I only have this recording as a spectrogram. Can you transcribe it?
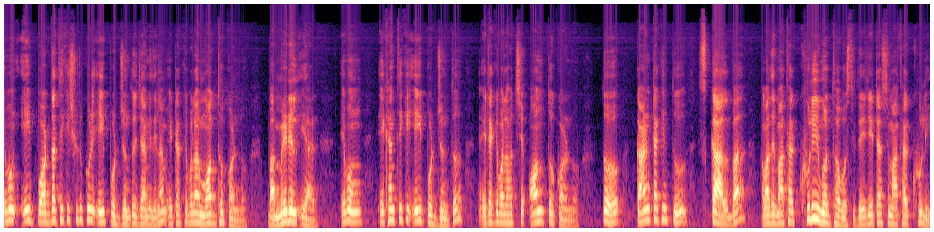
এবং এই পর্দা থেকে শুরু করে এই পর্যন্ত যে আমি দিলাম এটাকে বলা হয় মধ্যকর্ণ বা মিডল ইয়ার এবং এখান থেকে এই পর্যন্ত এটাকে বলা হচ্ছে অন্তকর্ণ। তো কানটা কিন্তু স্কাল বা আমাদের মাথার খুলির মধ্যে অবস্থিত, এই যে এটা হচ্ছে মাথার খুলি।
